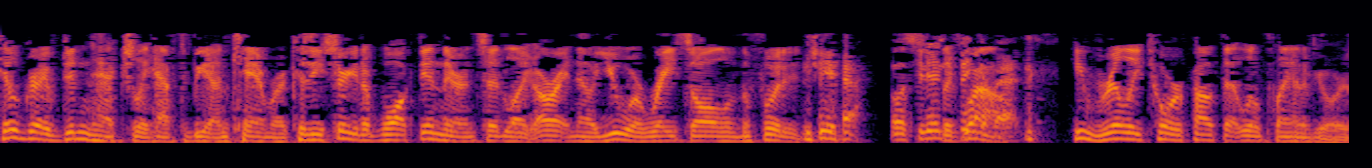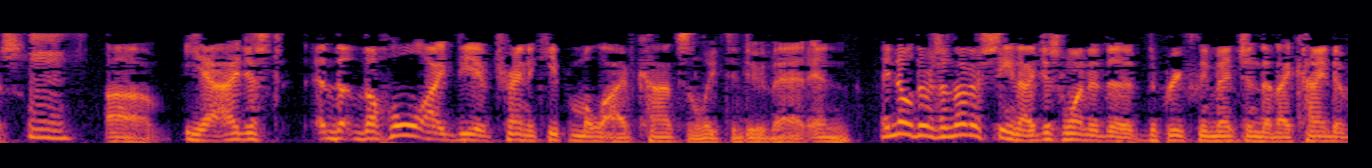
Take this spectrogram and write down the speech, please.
Kilgrave didn't actually have to be on camera because he straight up walked in there and said like, "All right, now you erase all of the footage." Yeah. Well, she didn't like, think wow, of that. he really tore apart that little plan of yours. Um, yeah, I just the, the whole idea of trying to keep him alive constantly to do that, and I know there's another scene I just wanted to, to briefly mention that I kind of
